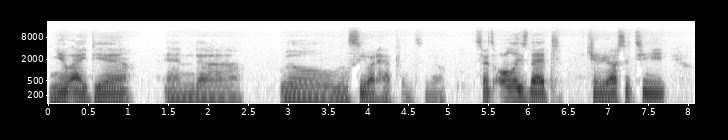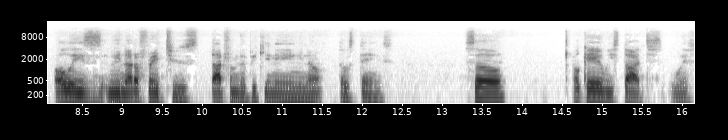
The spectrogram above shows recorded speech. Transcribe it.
New idea, and uh, we'll we'll see what happens, you know. So it's always that curiosity, always we're not afraid to start from the beginning, you know, those things. So okay, we start with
